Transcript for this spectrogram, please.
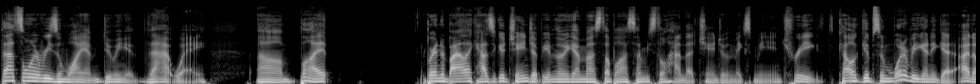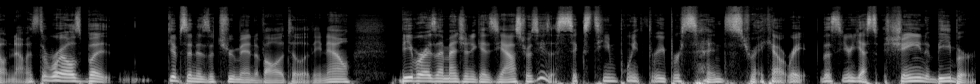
That's the only reason why I'm doing it that way. Um, but Brandon Bielak has a good changeup, even though he got messed up last time. He still had that changeup. It makes me intrigued. Kyle Gibson, what are we going to get? I don't know. It's the Royals, but Gibson is a true man of volatility. Now, Bieber, as I mentioned against the Astros, he has a 16.3% strikeout rate this year. Yes, Shane Bieber.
